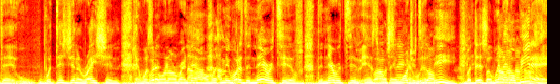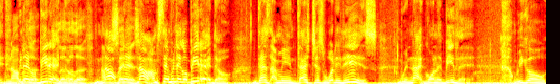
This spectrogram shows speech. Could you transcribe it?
that with this generation and what's What going on right no, now. what- I mean, what is the narrative? The narrative is Well, what they saying, want you to be. but this- but we're no, not gonna no, be that. No, we're not look, gonna be that look, though. look, look. No, not- no, I'm saying we're not gonna be that though. That's I mean, that's just what it is. We're not going to be that. We go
